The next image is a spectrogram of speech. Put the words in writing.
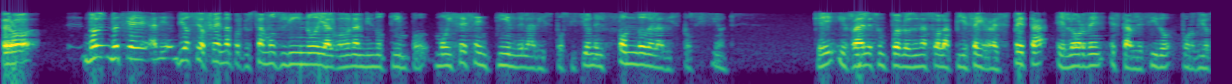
Pero no, no es que Dios se ofenda porque usamos lino y algodón al mismo tiempo. Moisés entiende la disposición, el fondo de la disposición. ¿Okay? Israel es un pueblo de una sola pieza y respeta el orden establecido por Dios.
